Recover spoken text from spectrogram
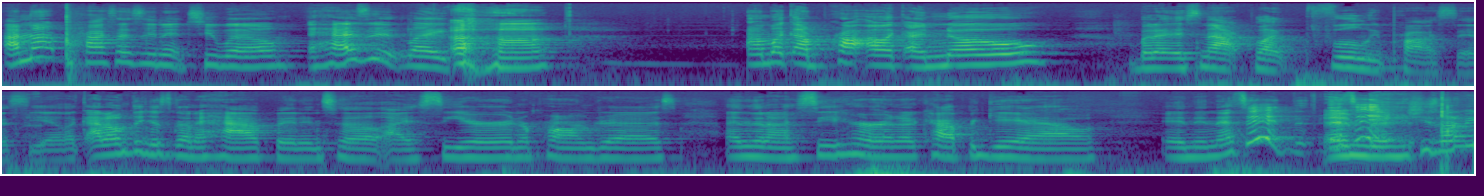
I'm not processing it too well. It hasn't like Uh huh. I'm like I'm pro- like I know, but it's not like fully processed yet. Like I don't think it's gonna happen until I see her in a prom dress, and then I see her in a cap and gown, and then that's it. That's And it. then- She's gonna be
